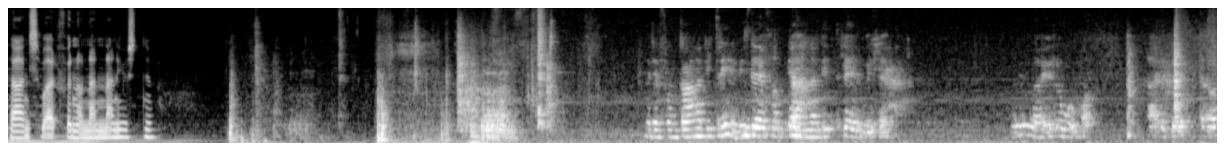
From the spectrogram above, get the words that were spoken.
ta ansvar för någon annan just nu. Är det Fontana di Trevi? Det är Fontana di Trevi. Vi var i Rom och arbetade.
